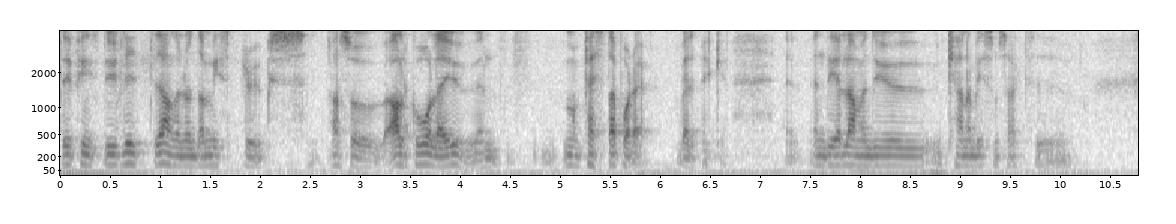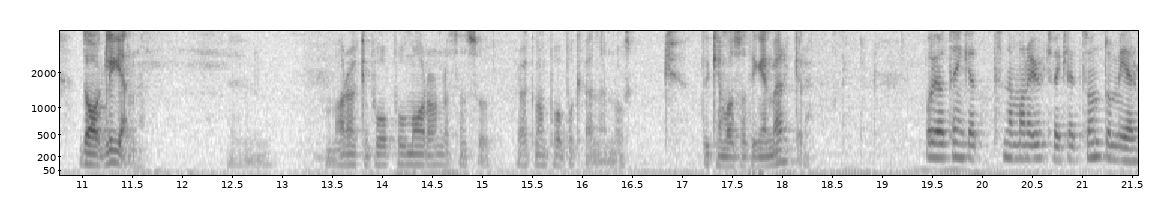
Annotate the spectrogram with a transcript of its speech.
Det finns det är ju lite annorlunda missbruks... Alltså alkohol är ju en... Man festar på det väldigt mycket. En del använder ju cannabis som sagt eh, dagligen. Eh, man röker på på morgonen och sen så röker man på på kvällen och det kan vara så att ingen märker det. Och jag tänker att när man har utvecklat ett sånt och mer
